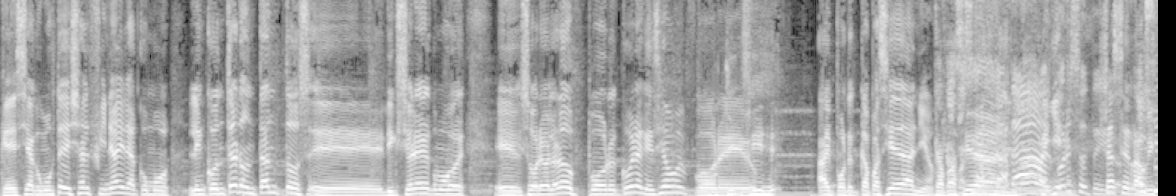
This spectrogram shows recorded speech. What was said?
que decía como ustedes ya al final era como, le encontraron tantos eh, diccionarios como eh, sobrevalorados por, ¿cómo era que decíamos? Por, eh, Sí, ay, por capacidad de daño. capacidad de daño. Ay, por eso te ya se O ramificó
